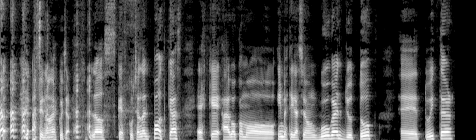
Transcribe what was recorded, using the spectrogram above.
Así no van a escuchar. Los que escuchan el podcast es que hago como investigación Google, YouTube, eh, Twitter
